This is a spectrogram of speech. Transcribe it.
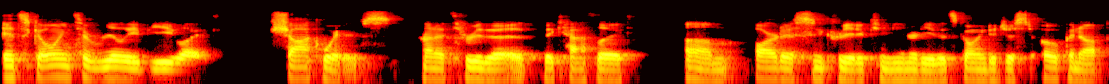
it's going to really be like shockwaves kind of through the, the Catholic um, artists and creative community that's going to just open up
